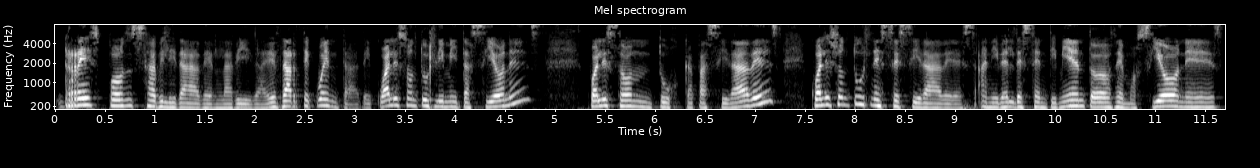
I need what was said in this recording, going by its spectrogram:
responsabilidad en la vida, es darte cuenta de cuáles son tus limitaciones, cuáles son tus capacidades, cuáles son tus necesidades a nivel de sentimientos, de emociones,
